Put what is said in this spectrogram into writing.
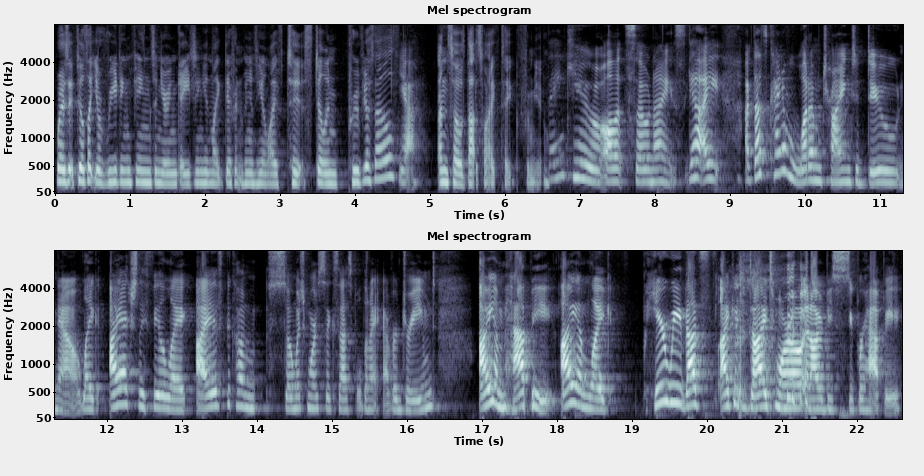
Whereas it feels like you're reading things and you're engaging in like different things in your life to still improve yourself. Yeah. And so that's what I take from you. Thank you. Oh, that's so nice. Yeah, I, I that's kind of what I'm trying to do now. Like I actually feel like I have become so much more successful than I ever dreamed. I am happy. I am like here we that's I could die tomorrow and I would be super happy.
